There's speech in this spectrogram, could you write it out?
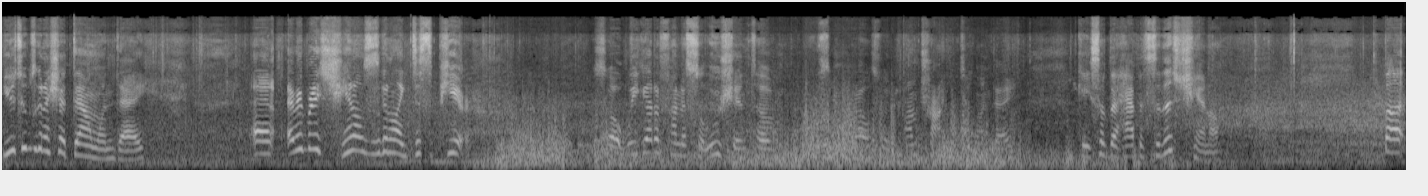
YouTube's gonna shut down one day and everybody's channels is gonna like disappear. So we gotta find a solution to somewhere else, which I'm trying to one day, case something happens to this channel. But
